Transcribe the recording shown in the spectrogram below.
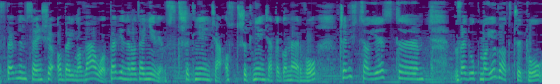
w pewnym sensie obejmowało pewien rodzaj, nie wiem, wstrzyknięcia, ostrzyknięcia tego nerwu, czymś, co jest e, według mojego odczytu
